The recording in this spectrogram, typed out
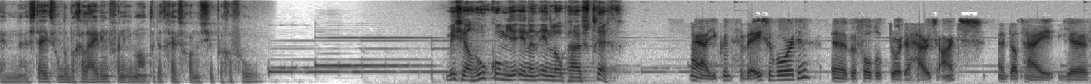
en eh, steeds onder begeleiding van iemand. Dat geeft gewoon een supergevoel. Michel, hoe kom je in een inloophuis terecht? Nou ja, je kunt verwezen worden, uh, bijvoorbeeld door de huisarts. Uh, dat hij je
